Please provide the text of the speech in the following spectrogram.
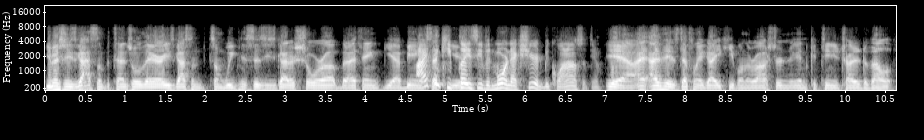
you mentioned he's got some potential there. He's got some some weaknesses he's got to shore up. But I think, yeah, being a I think he year- plays even more next year. To be quite honest with you. Yeah, I, I think it's definitely a guy you keep on the roster and, and continue to try to develop.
